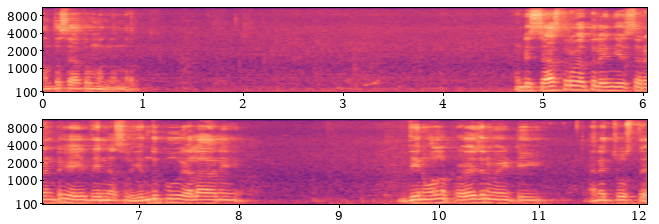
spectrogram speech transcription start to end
అంత శాతం మంది ఉన్నారు. అంటే శాస్త్రవేత్తలు ఏం చేశారంటే దీన్ని అసలు ఎందుకు ఎలా అని దీనివల్ల ప్రయోజనం ఏంటి అనేది చూస్తే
